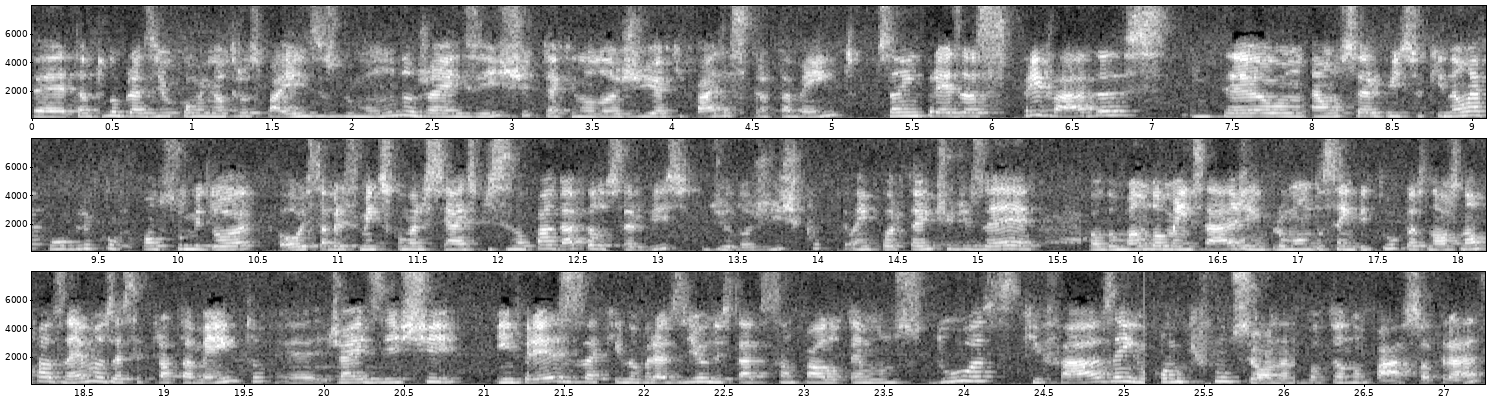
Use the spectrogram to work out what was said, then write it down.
é, tanto no Brasil como em outros países do mundo, já existe tecnologia que faz esse tratamento. São empresas privadas, então é um serviço que não é público. O consumidor ou estabelecimentos comerciais precisam pagar pelo serviço de logística. Então é importante dizer, quando mandam mensagem para o mundo sem bitucas, nós não fazemos esse tratamento. É, já existe empresas aqui no Brasil, no estado de São Paulo temos duas que fazem. Como que funciona? Botando um passo atrás,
